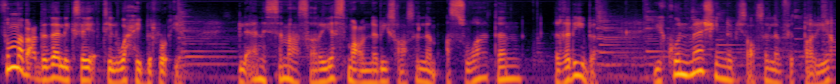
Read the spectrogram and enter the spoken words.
ثم بعد ذلك سيأتي الوحي بالرؤية. الآن السمع صار يسمع النبي صلى الله عليه وسلم أصواتا غريبة. يكون ماشي النبي صلى الله عليه وسلم في الطريق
